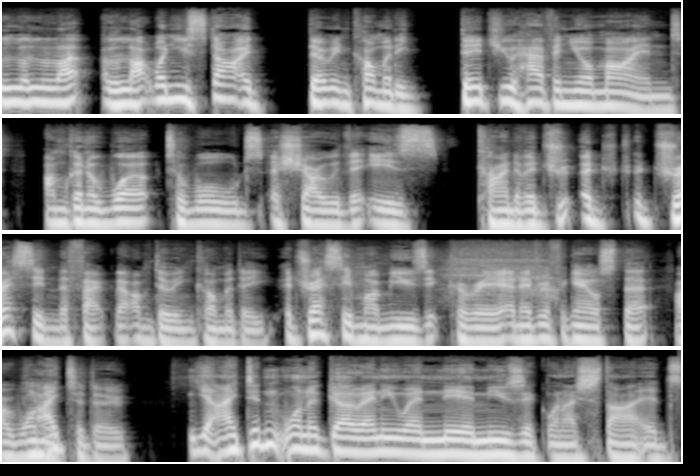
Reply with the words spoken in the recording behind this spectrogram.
like when you started doing comedy, did you have in your mind, I'm going to work towards a show that is kind of ad- ad- addressing the fact that I'm doing comedy, addressing my music career and everything else that I wanted I, to do. Yeah, I didn't want to go anywhere near music when I started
